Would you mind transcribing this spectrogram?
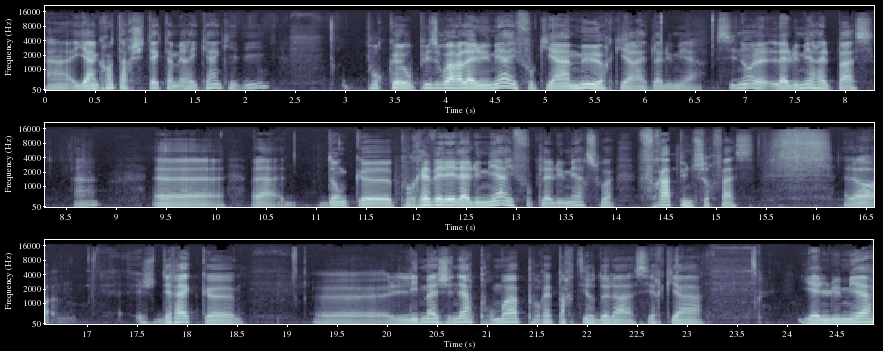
Hein, il y a un grand architecte américain qui dit pour qu'on puisse voir la lumière, il faut qu'il y ait un mur qui arrête la lumière. Sinon, la, lumière, elle passe. Hein. Euh. Donc, euh, pour révéler la lumière, il faut que la lumière soit frappe une surface. Alors, je dirais que euh, l'imaginaire, pour moi, pourrait partir de là. C'est-à-dire qu'il y y a une lumière,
